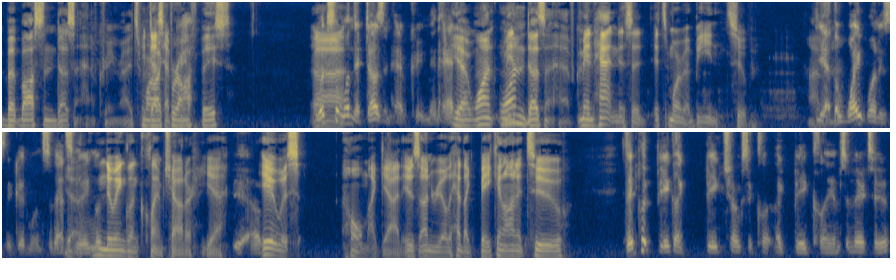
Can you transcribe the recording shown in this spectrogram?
but Boston doesn't have cream, right? It's more does like have cream. broth based. What's Uh, the one that doesn't have cream? Manhattan. Yeah, one one doesn't have. cream. Manhattan is a. It's more of a bean soup. I don't Yeah, know. the white one is the good one. So that's Yeah. New England. New England clam chowder. Yeah, Yeah. okay. it was. Oh my god, it was unreal. They had like bacon on it too. They put big like big chunks of cl- like big clams in there too.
